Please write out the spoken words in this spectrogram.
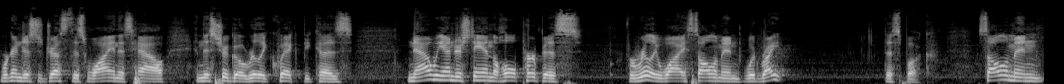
we're going to just address this why and this how. And this should go really quick because now we understand the whole purpose for really why Solomon would write this book. Solomon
